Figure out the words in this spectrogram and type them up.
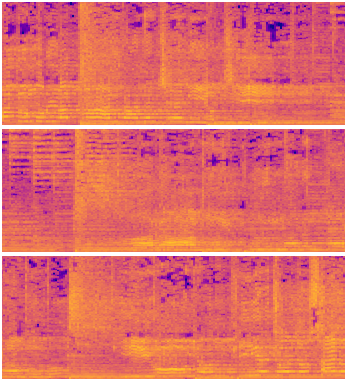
모두 몰라 판다면 재미없지. 사람이 그 푸른 날은 바람으로 비 오면 비에 젖어 사는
